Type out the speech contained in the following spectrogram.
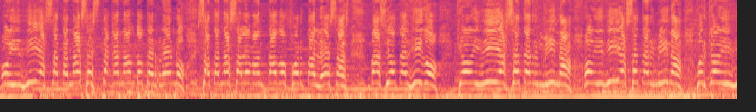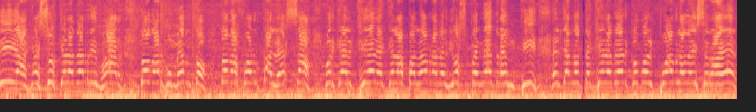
hoy día Satanás está ganando terreno. Satanás ha levantado fortalezas. Mas yo te digo que hoy día se termina. Hoy día se termina. Porque hoy día Jesús quiere derribar todo argumento, toda fortaleza. Porque Él quiere que la palabra de Dios penetre en ti. Él ya no te quiere ver como el pueblo de Israel.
